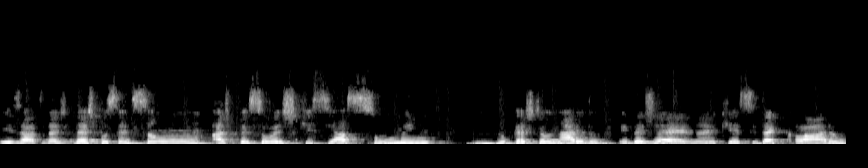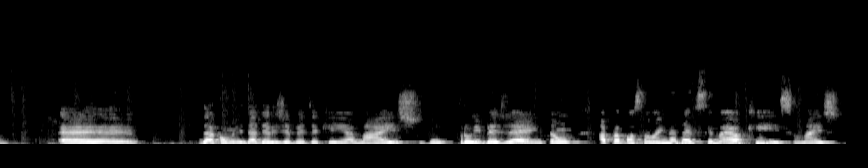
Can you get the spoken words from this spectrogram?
Exato, 10%, 10 são as pessoas que se assumem no questionário do IBGE, né? Que se declaram é, da comunidade LGBTQIA+, para o IBGE. Então, a proporção ainda deve ser maior que isso, mas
